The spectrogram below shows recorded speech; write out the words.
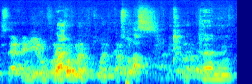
Is there any room for well, improvement when it comes to us? I mean, um,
